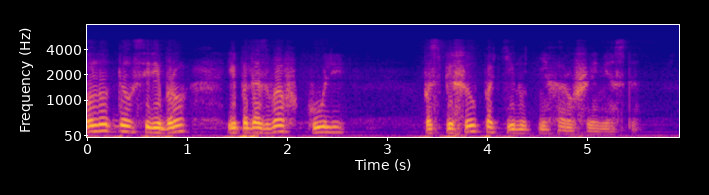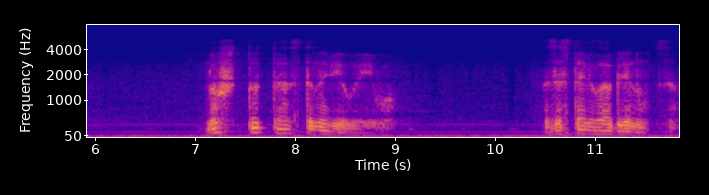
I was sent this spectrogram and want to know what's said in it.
Он отдал серебро и, подозвав кули, поспешил покинуть нехорошее место. Но что-то остановило его, заставило оглянуться.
